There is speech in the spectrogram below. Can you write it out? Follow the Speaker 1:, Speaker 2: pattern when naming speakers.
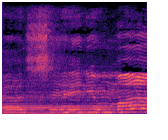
Speaker 1: Señor.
